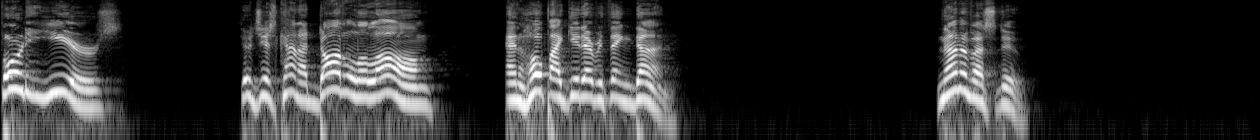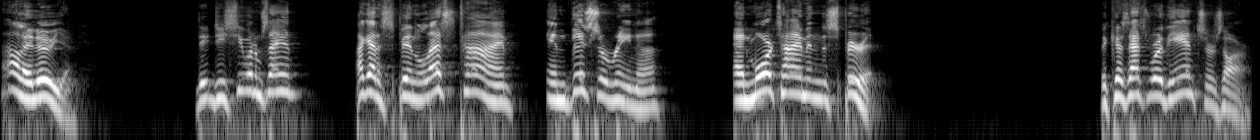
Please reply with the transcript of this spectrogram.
40 years to just kind of dawdle along and hope I get everything done. None of us do. Hallelujah. Do, do you see what I'm saying? I got to spend less time in this arena and more time in the spirit because that's where the answers are.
